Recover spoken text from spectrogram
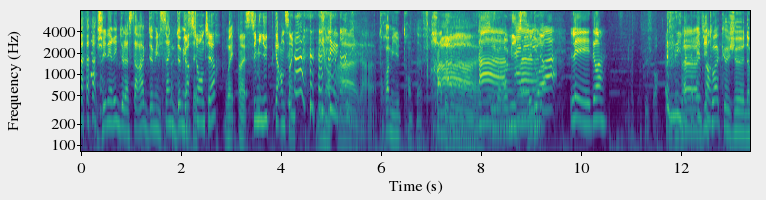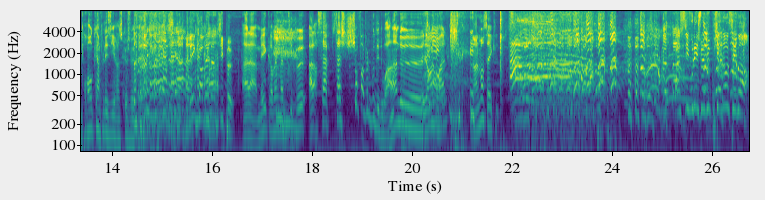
générique de la Starac 2005-2007 Version entière Ouais, 6 minutes 45. non, Ah là. 3 minutes 39. Ah, c'est le remix. Allez, les doigts. Les doigts. Euh. Dis-toi que je ne prends aucun plaisir à ce que je vais faire. Mais quand même un petit peu. Voilà, mais quand même un petit peu. Alors ça, ça chauffe un peu le bout des doigts, hein, de... c'est normal. Normalement c'est avec. Ah, si vous voulez jouer du piano, c'est mort.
